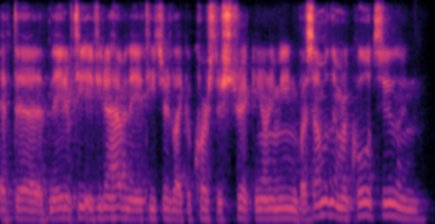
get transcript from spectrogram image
if the native te- if you don't have a native teacher, like of course they're strict. You know what I mean? But some of them were cool too. And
